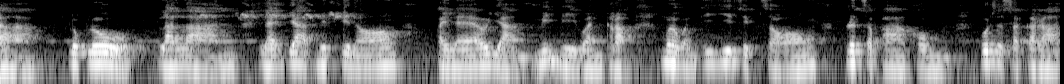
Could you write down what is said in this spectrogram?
จากลูกๆหลานๆ และญาติมิตรพี่น้องไปแล้วอย่างมิมีวันกลับ เมื่อวันที่ 22 พฤษภาคม พุทธศักราช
